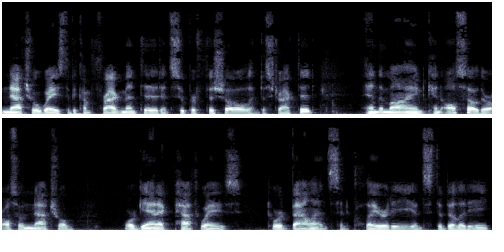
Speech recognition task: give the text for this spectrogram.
natural ways to become fragmented and superficial and distracted. And the mind can also, there are also natural organic pathways toward balance and clarity and stability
